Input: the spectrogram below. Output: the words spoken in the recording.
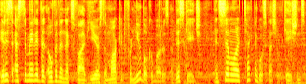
It is estimated that over the next five years, the market for new locomotives of this gauge and similar technical specifications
